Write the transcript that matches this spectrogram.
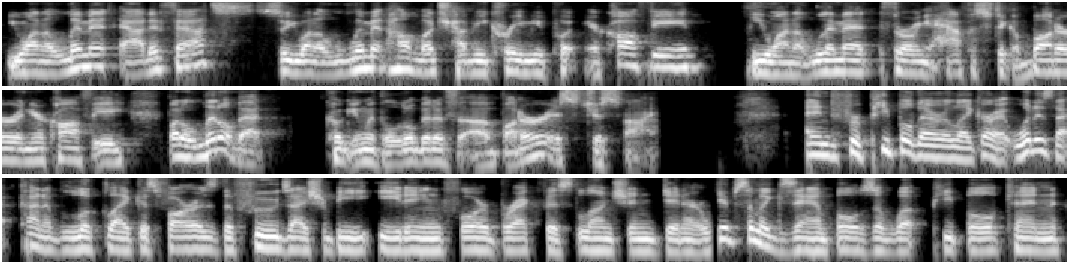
You want to limit added fats. So you want to limit how much heavy cream you put in your coffee. You want to limit throwing a half a stick of butter in your coffee, but a little bit cooking with a little bit of uh, butter is just fine. And for people that are like, all right, what does that kind of look like as far as the foods I should be eating for breakfast, lunch, and dinner? Give some examples of what people can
